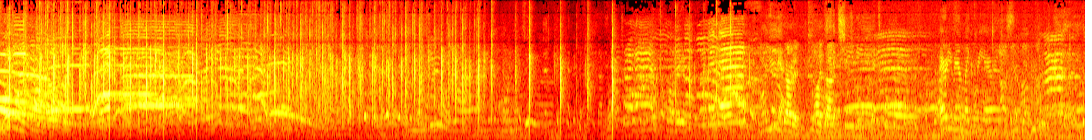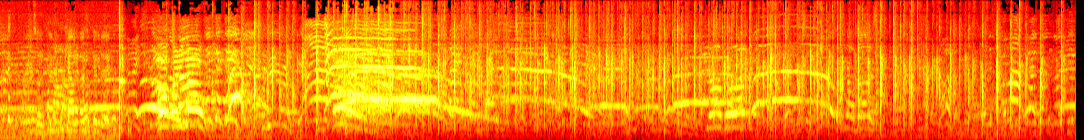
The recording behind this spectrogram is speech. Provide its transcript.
You started. All right. It's shady, it's cool. I already ran like three errands. So oh you can count it as a good day.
